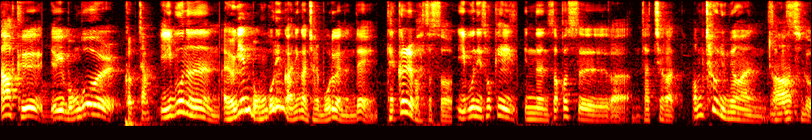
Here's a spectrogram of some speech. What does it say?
아 그 여기 몽골 극장? 이분은 아, 여긴 몽골인가 아닌가 잘 모르겠는데 댓글을 봤었어. 이분이 속해 있는 서커스가 자체가 엄청 유명한 아, 서커스거래.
